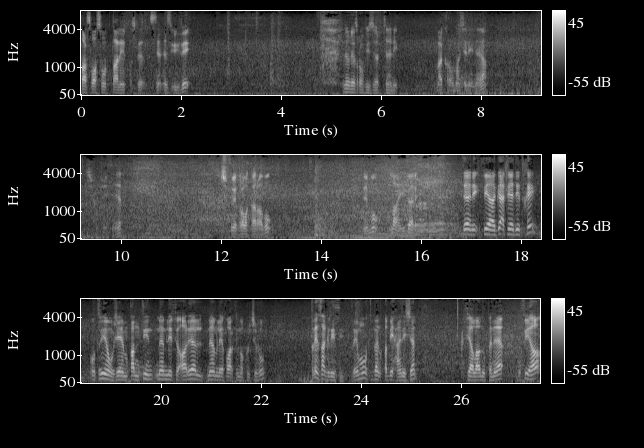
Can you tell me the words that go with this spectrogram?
بار 60 طالين باسكو سي ان يو في لو ريتروفيزور الثاني مع كرومات ثاني هنايا كيف داير شوف لي تروا كارافون مي الله يبارك ثاني فيها كاع فيها دي تخي اون تريون جاي مقنطين ميم لي في أريال ميم لي فار كيما كنت تشوفوا تري اغريسيف فريمون تبان قبيحة نيشان. فيها لا لوبنير وفيها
